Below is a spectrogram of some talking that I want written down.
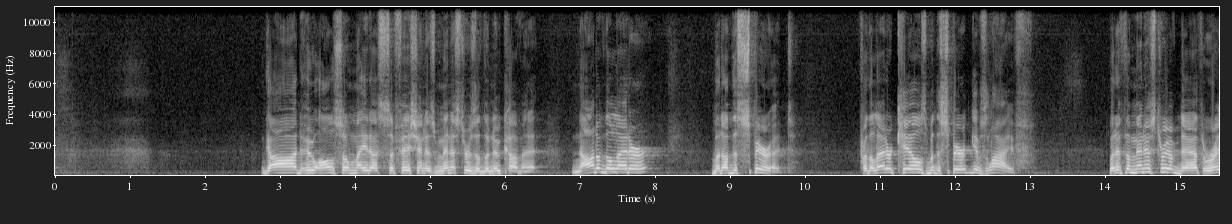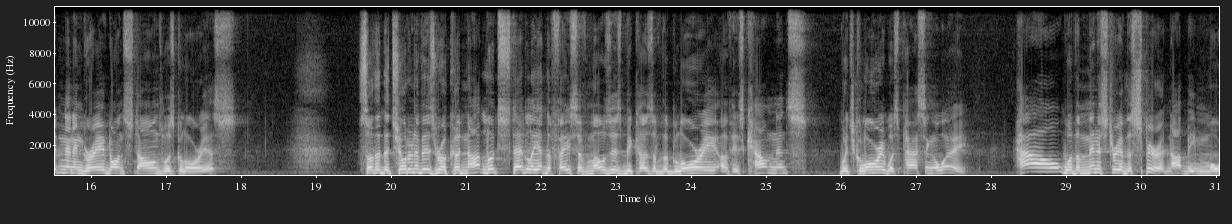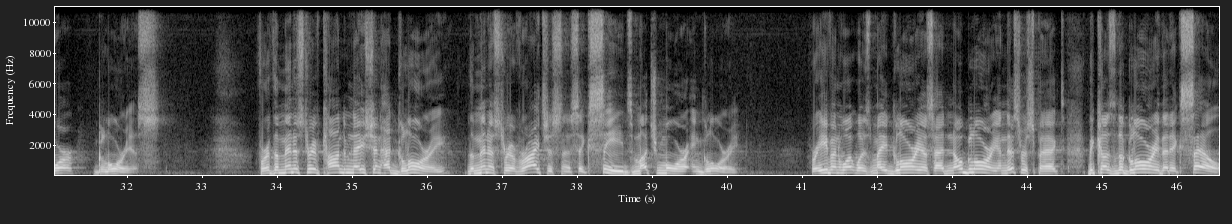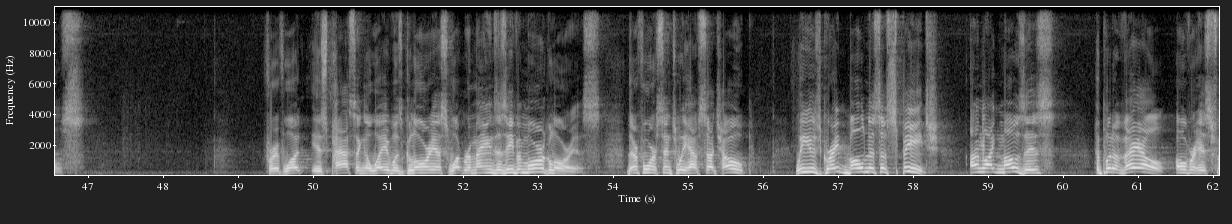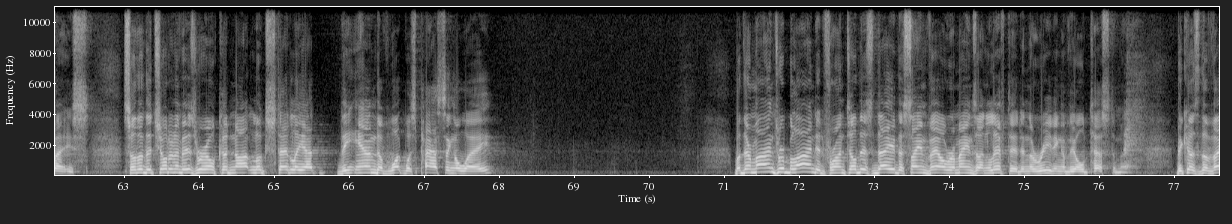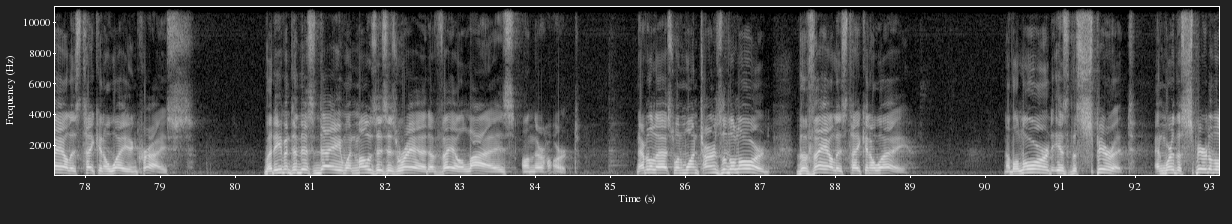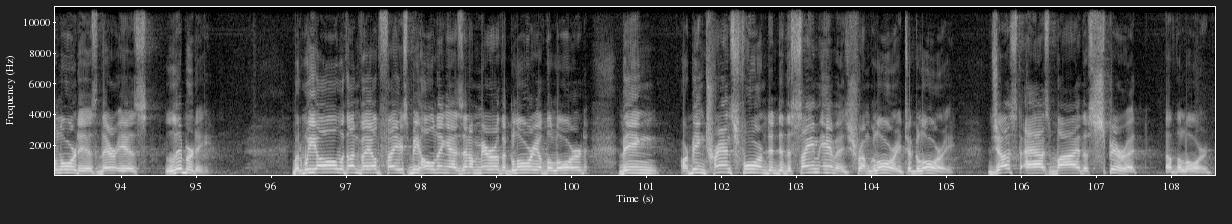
God, who also made us sufficient as ministers of the new covenant, not of the letter, but of the Spirit. For the letter kills, but the Spirit gives life. But if the ministry of death, written and engraved on stones, was glorious, so that the children of Israel could not look steadily at the face of Moses because of the glory of his countenance, which glory was passing away. How will the ministry of the Spirit not be more glorious? For if the ministry of condemnation had glory, the ministry of righteousness exceeds much more in glory. For even what was made glorious had no glory in this respect, because the glory that excels for if what is passing away was glorious, what remains is even more glorious. Therefore, since we have such hope, we use great boldness of speech, unlike Moses, who put a veil over his face, so that the children of Israel could not look steadily at the end of what was passing away. But their minds were blinded, for until this day the same veil remains unlifted in the reading of the Old Testament because the veil is taken away in Christ. But even to this day, when Moses is read, a veil lies on their heart. Nevertheless, when one turns to the Lord, the veil is taken away. Now, the Lord is the Spirit, and where the Spirit of the Lord is, there is liberty. But we all, with unveiled face, beholding as in a mirror the glory of the Lord, being, are being transformed into the same image from glory to glory just as by the Spirit of the Lord.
